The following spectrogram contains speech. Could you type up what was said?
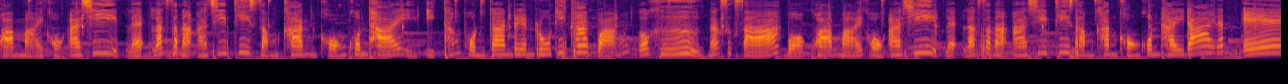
ความหมายของอาชีพ และลักษณะอาชีพที่สำคัญของคนไทย อีกทั้งผลการเรียนรู้ที่คาดหวังก็คือ นักศึกษาบอกความหมายของอาชีพ และลักษณะอาชีพที่สำคัญของคนนไทยได้นั่นเอง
